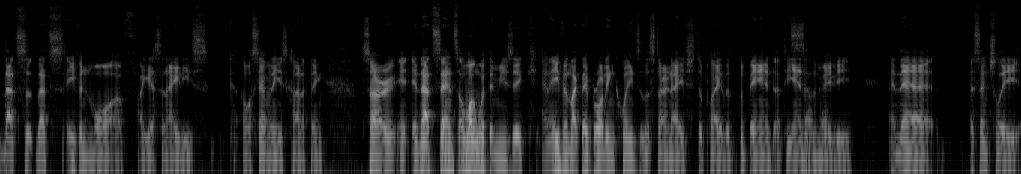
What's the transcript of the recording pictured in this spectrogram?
that's that's even more of I guess an '80s or '70s kind of thing. So in, in that sense, along with the music, and even like they brought in Queens of the Stone Age to play the, the band at the end So of the good. movie, and they're essentially,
